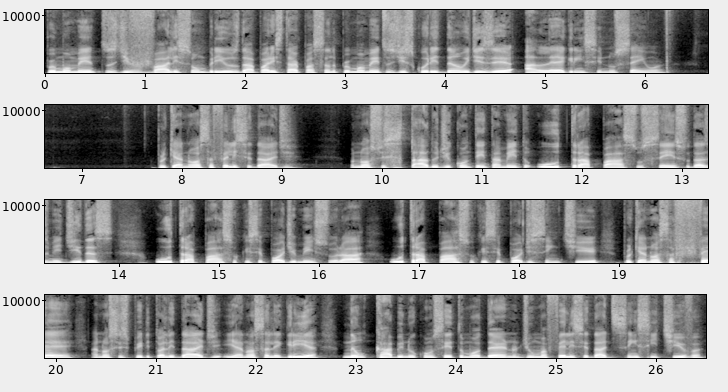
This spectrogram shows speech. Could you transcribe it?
por momentos de vales sombrios, dá para estar passando por momentos de escuridão e dizer: alegrem-se no Senhor. Porque a nossa felicidade o nosso estado de contentamento ultrapassa o senso das medidas, ultrapassa o que se pode mensurar, ultrapassa o que se pode sentir, porque a nossa fé, a nossa espiritualidade e a nossa alegria não cabe no conceito moderno de uma felicidade sensitiva.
